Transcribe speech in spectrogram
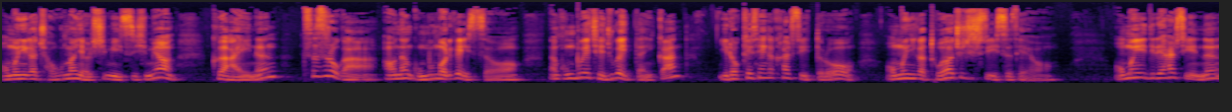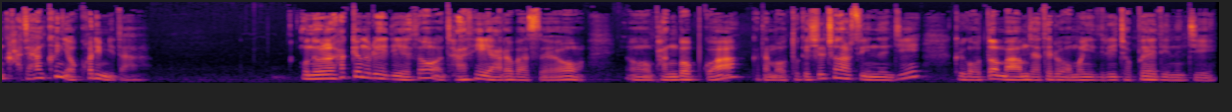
어머니가 조금만 열심히 있으시면 그 아이는 스스로가 아, 난 공부머리가 있어. 난 공부에 재주가 있다니까 이렇게 생각할 수 있도록 어머니가 도와주실 수 있으세요. 어머니들이 할 수 있는 가장 큰 역할입니다. 오늘 학교 놀이에 대해서 자세히 알아봤어요. 어, 방법과 그다음 어떻게 실천할 수 있는지 그리고 어떤 마음 자세를 어머니들이 접해야 되는지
